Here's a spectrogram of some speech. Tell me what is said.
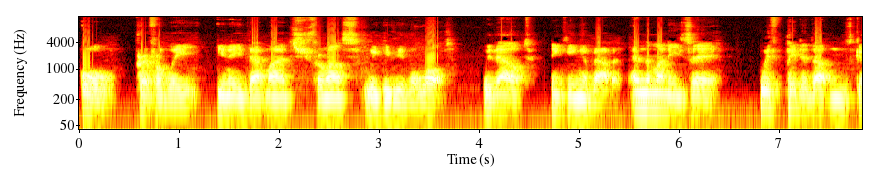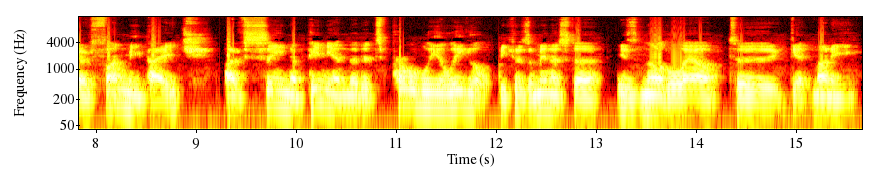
Or, preferably, you need that much from us, we give you the lot without thinking about it. And the money's there. With Peter Dutton's GoFundMe page, I've seen opinion that it's probably illegal because a minister is not allowed to get money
